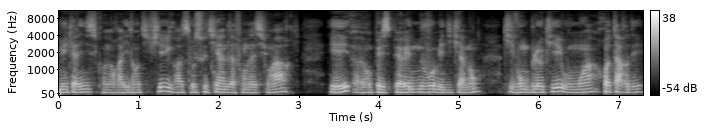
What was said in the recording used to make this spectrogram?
mécanismes qu'on aura identifiés grâce au soutien de la Fondation ARC. Et euh, on peut espérer de nouveaux médicaments qui vont bloquer ou au moins retarder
